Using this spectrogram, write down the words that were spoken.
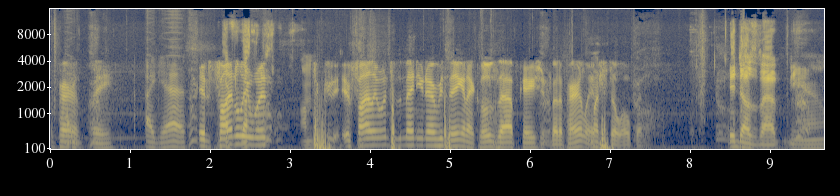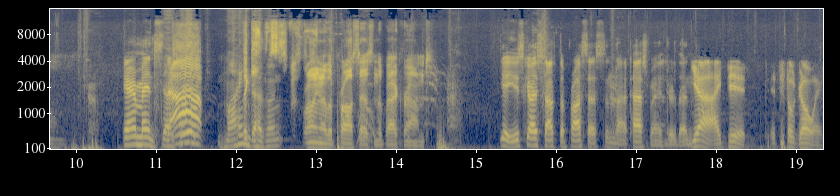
Apparently. I guess. It finally went Um, it finally went to the menu and everything and I closed the application, but apparently it's still open. it does that. Yeah. Chairman, Does stop! it? Mine Like, doesn't. It's running another process in the background. Yeah, you just gotta stop the process in the task manager. Then. Yeah, I did. It's still going.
